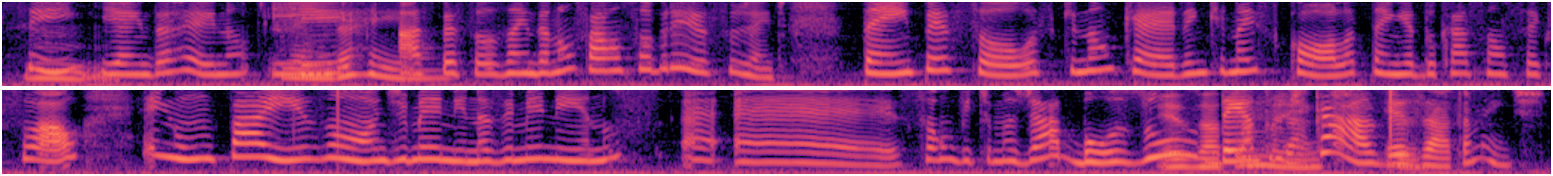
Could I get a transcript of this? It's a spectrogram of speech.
Sim, e ainda reinam. E E ainda reinam. as pessoas ainda não falam sobre isso, gente. Tem pessoas que não querem que na escola tenha educação sexual em um país onde meninas e meninos é, é, são vítimas de abuso dentro de Exatamente. casa. Exatamente.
